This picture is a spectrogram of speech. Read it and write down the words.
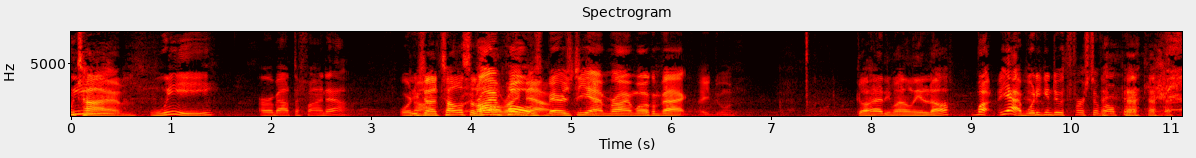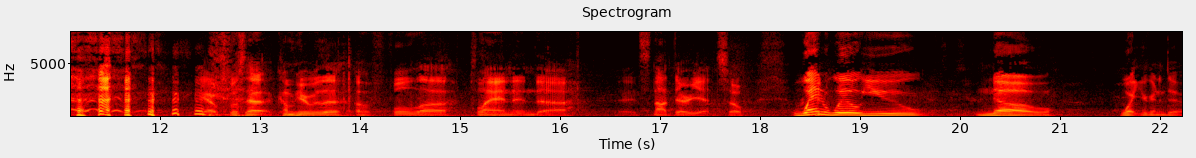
we- springtime. We, are about to find out. Or He's not. gonna tell us it Ryan all right Poles, now. Bears GM. Ryan, welcome back. How you doing? Go ahead. You want to lead it off? What? Yeah. What are you gonna do with the first overall pick? Yeah, I'm supposed to come here with a, a full uh, plan, and uh, it's not there yet. So, when will you know what you're gonna do?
